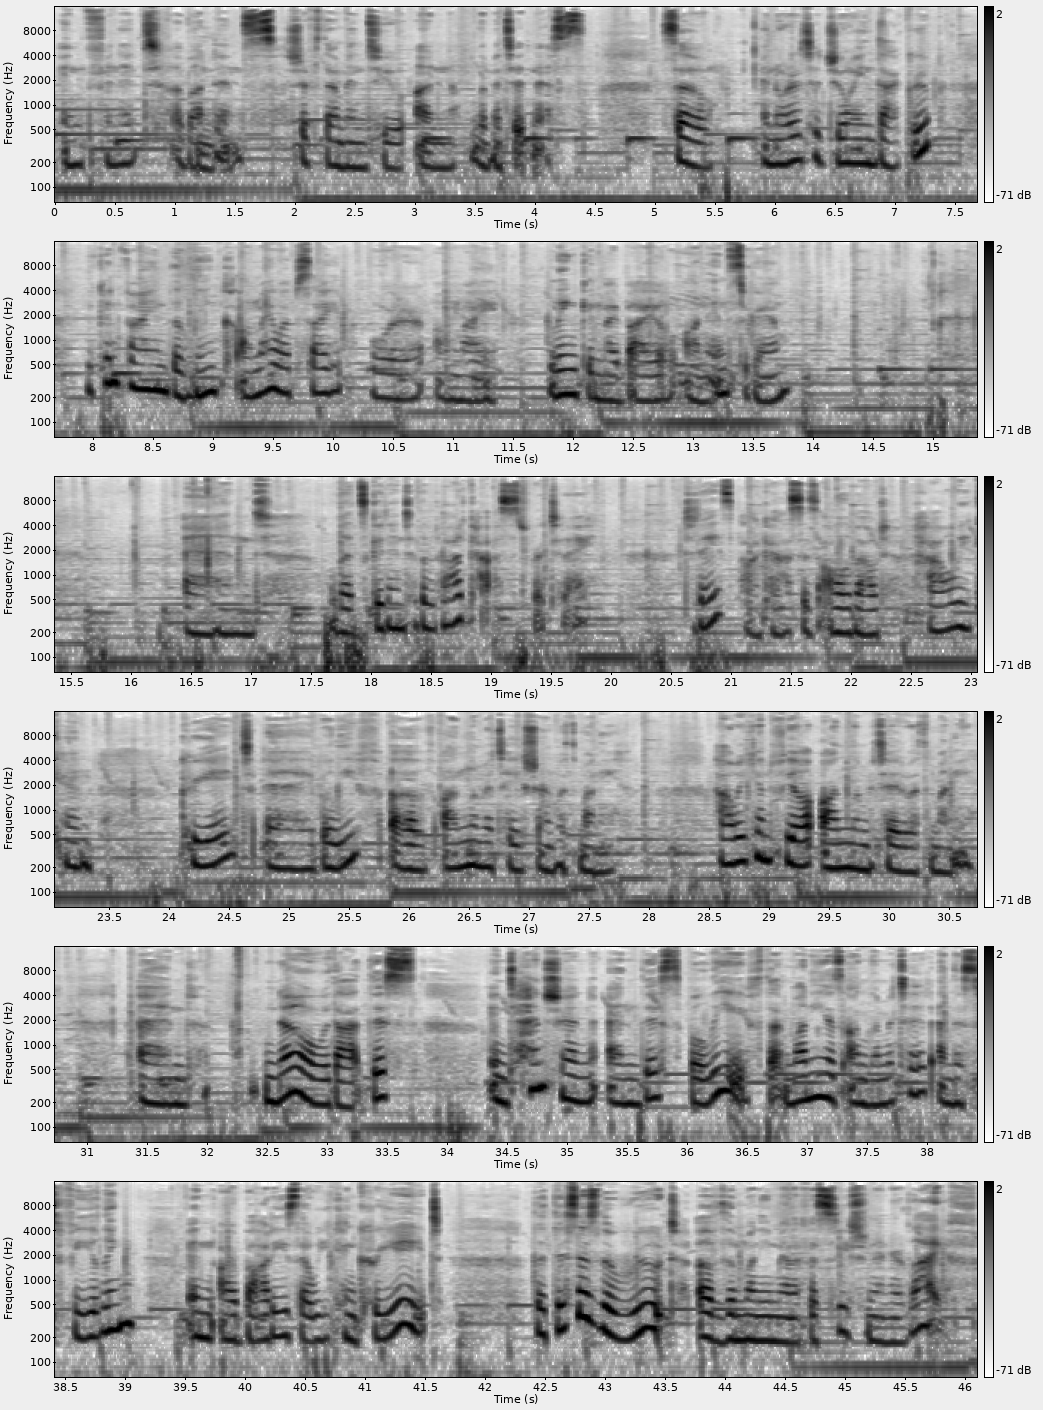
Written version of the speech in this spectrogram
infinite abundance, shift them into unlimitedness. So, in order to join that group, you can find the link on my website or on my link in my bio on Instagram. Let's get into the podcast for today. Today's podcast is all about how we can create a belief of unlimitation with money, how we can feel unlimited with money, and know that this intention and this belief that money is unlimited and this feeling in our bodies that we can create, that this is the root of the money manifestation in your life.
